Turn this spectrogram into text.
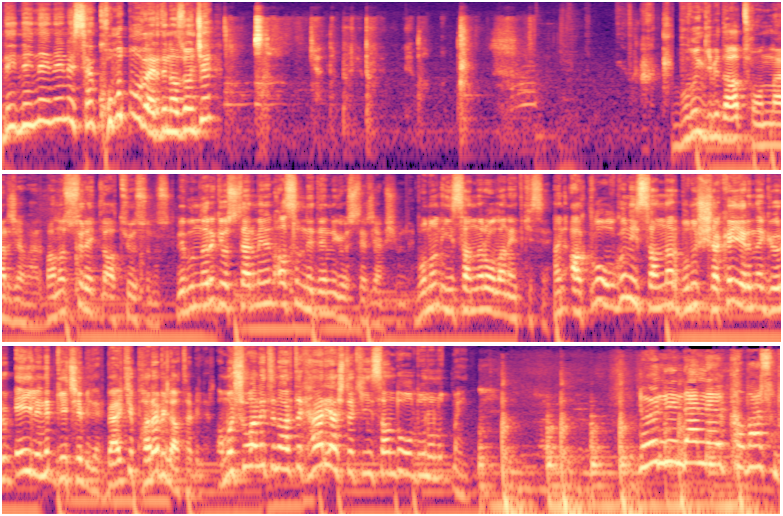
Ne ne ne ne ne sen komut mu verdin az önce? Bunun gibi daha tonlarca var. Bana sürekli atıyorsunuz. Ve bunları göstermenin asıl nedenini göstereceğim şimdi. Bunun insanlara olan etkisi. Hani aklı olgun insanlar bunu şaka yerine görüp eğlenip geçebilir. Belki para bile atabilir. Ama şu aletin artık her yaştaki insanda olduğunu unutmayın. Dönünden ne kabarsın.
